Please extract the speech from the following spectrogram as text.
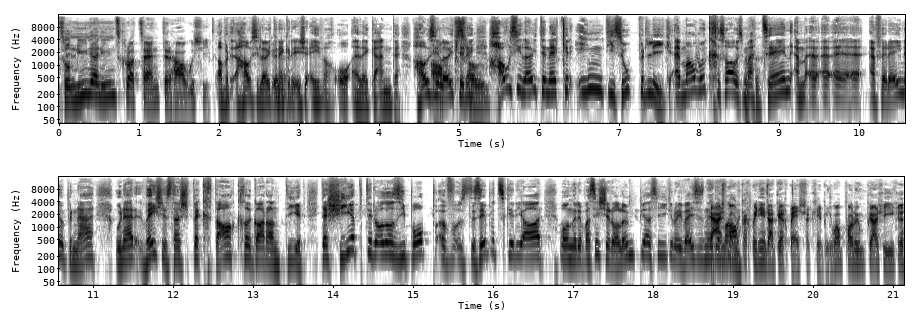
zu 99 Prozent der Hausi. Aber Hausi Leutenegger ist einfach auch eine Legende. Hausi. Leutenegger, Hausi Leutenegger in die Super League. Einmal wirklich so als Mäzen ähm, äh, äh, einen Verein übernehmen. Und er, weisst du, das ist Spektakel garantiert. Dann schiebt er noch seinen Bob aus den 70er Jahren, wo er, was ist er, Olympiasieger? Ich weiss es nicht Ja, sportlich bin ich natürlich besser gewesen. Ich wollte Olympiasieger.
